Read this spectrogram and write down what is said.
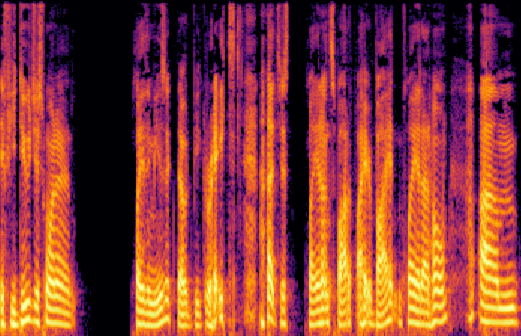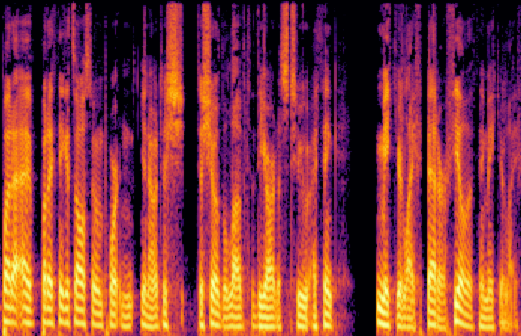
if you do just want to play the music, that would be great. just play it on Spotify or buy it and play it at home. Um, but I but I think it's also important, you know, to sh- to show the love to the artist to I think make your life better. Feel that they make your life.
